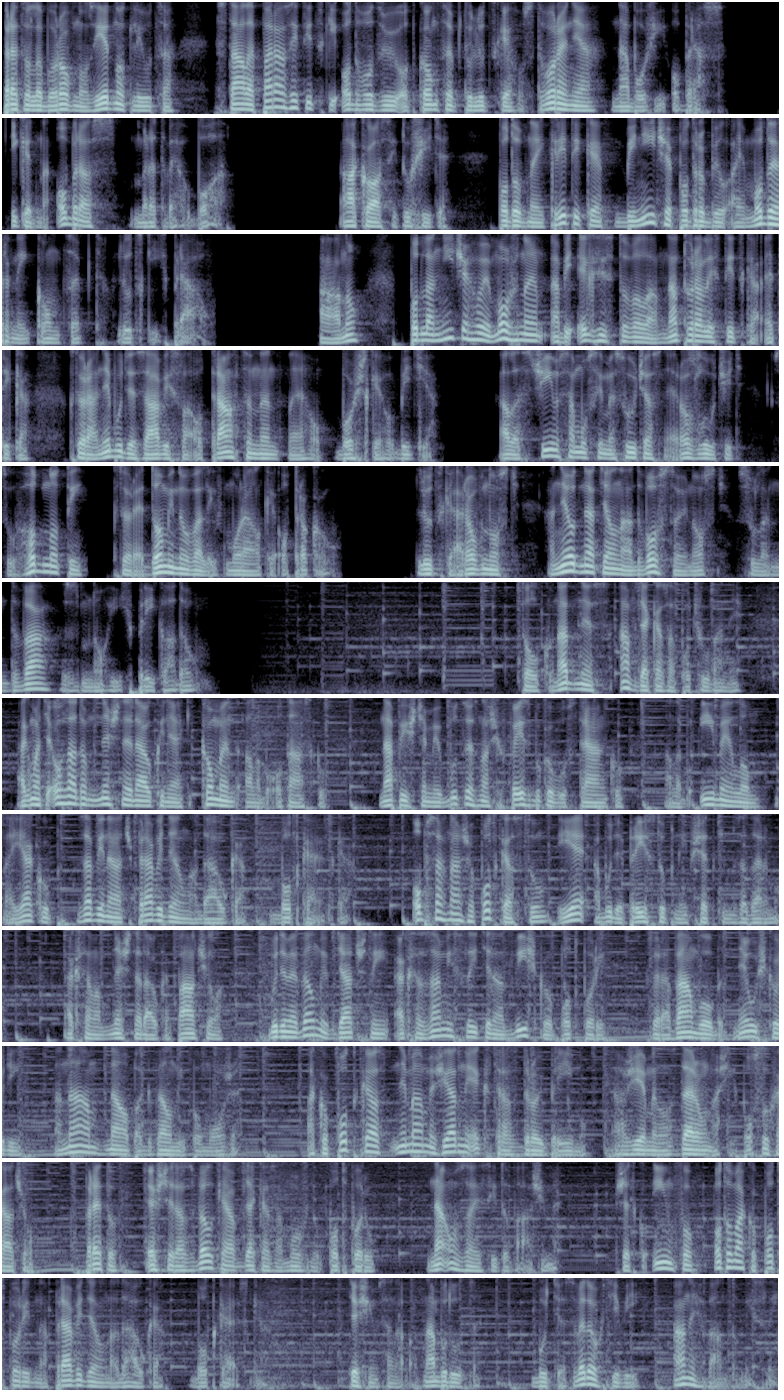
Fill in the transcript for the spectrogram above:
Preto lebo rovnosť jednotlivca stále paraziticky odvodzujú od konceptu ľudského stvorenia na Boží obraz. I keď na obraz mŕtvého Boha. A ako asi tušíte, podobnej kritike by Nietzsche podrobil aj moderný koncept ľudských práv. Áno, podľa ničeho je možné, aby existovala naturalistická etika, ktorá nebude závislá od transcendentného božského bytia ale s čím sa musíme súčasne rozlúčiť, sú hodnoty, ktoré dominovali v morálke otrokov. Ľudská rovnosť a neodnateľná dôstojnosť sú len dva z mnohých príkladov. Toľko na dnes a vďaka za počúvanie. Ak máte ohľadom dnešnej dávky nejaký koment alebo otázku, napíšte mi buď cez našu facebookovú stránku alebo e-mailom na jakub zavináč pravidelnadavka.sk. Obsah nášho podcastu je a bude prístupný všetkým zadarmo. Ak sa vám dnešná dávka páčila, budeme veľmi vďační, ak sa zamyslíte nad výškou podpory, ktorá vám vôbec neuškodí a nám naopak veľmi pomôže. Ako podcast nemáme žiadny extra zdroj príjmu a žijeme len z darov našich poslucháčov. Preto ešte raz veľká vďaka za možnú podporu. Naozaj si to vážime. Všetko info o tom, ako podporiť na pravidelnadavka.sk. Teším sa na vás na budúce. Buďte zvedochtiví a nech vám to myslí.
